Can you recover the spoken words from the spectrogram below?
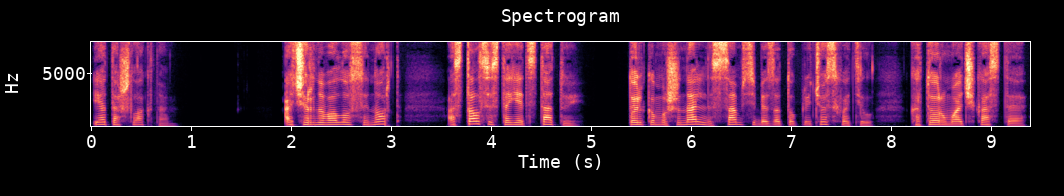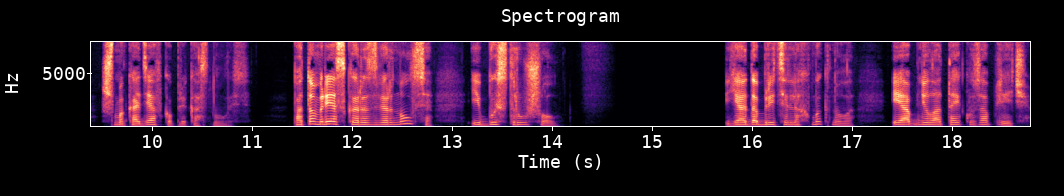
и отошла к нам. А черноволосый Норт остался стоять статуей, только машинально сам себя за то плечо схватил, которому очкастая шмакодявка прикоснулась. Потом резко развернулся и быстро ушел. Я одобрительно хмыкнула и обняла Тайку за плечи.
